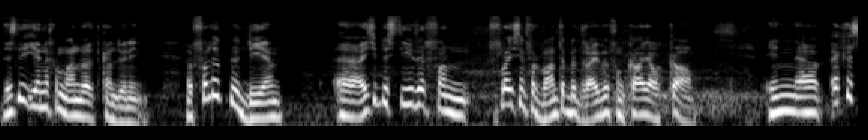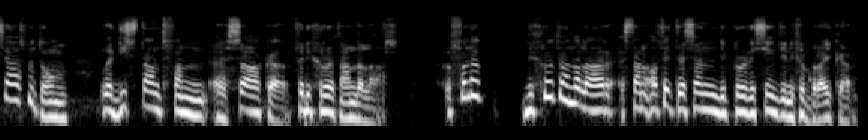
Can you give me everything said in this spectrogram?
Dis nie enige man wat dit kan doen nie. Nou Philip Nudee, uh, hy is die bestuurder van vleis en verwante bedrywe van KLK. En uh, ek gesels met hom oor die stand van uh, sake vir die groot handelaars. Philip, die groot handelaar staan altyd tussen die produsent en die verbruiker.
